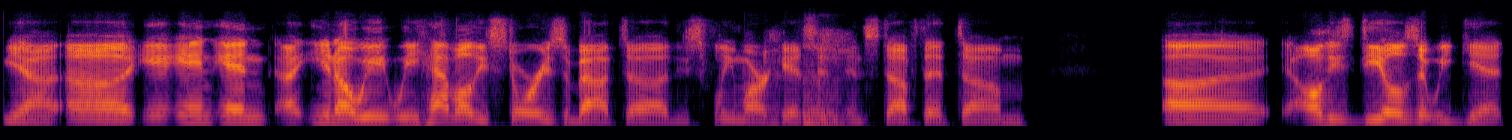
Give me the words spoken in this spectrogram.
Yeah, uh, and and uh, you know we we have all these stories about uh, these flea markets and, and stuff that um uh all these deals that we get,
